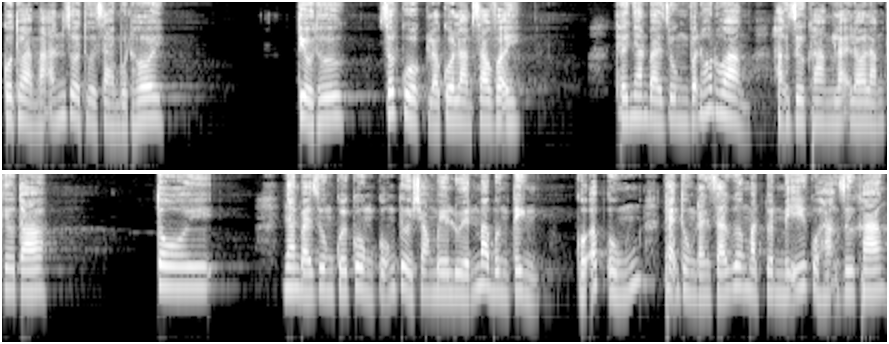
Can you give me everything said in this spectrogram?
Cô thỏa mãn rồi thở dài một hơi. Tiểu thư, rốt cuộc là cô làm sao vậy? Thấy nhan bài dung vẫn hốt hoảng, hạng dư khang lại lo lắng kêu to. Tôi... Nhan bái dung cuối cùng cũng từ trong mê luyến mà bừng tỉnh. Cô ấp úng, thẹn thùng đánh giá gương mặt tuần Mỹ của hạng dư khang.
